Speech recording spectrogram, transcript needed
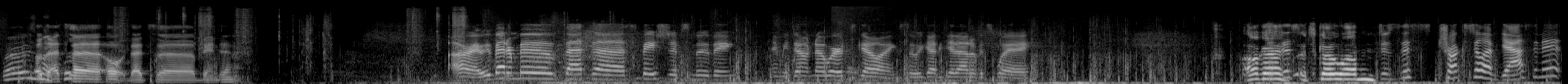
Where is Oh, my that's clip? a oh, that's a bandana. Alright, we better move. That uh, spaceship's moving, and we don't know where it's going, so we gotta get out of its way. Okay, this- let's go. Um, Does this truck still have gas in it?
